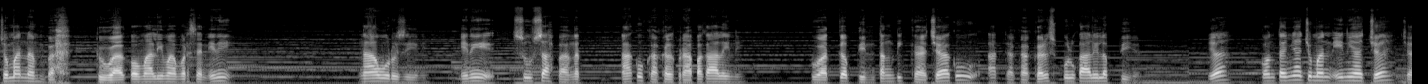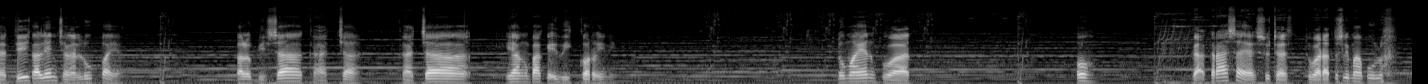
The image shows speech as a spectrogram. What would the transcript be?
Cuman nambah 2,5% ini ngawur sih ini. Ini susah banget. Aku gagal berapa kali nih? Buat ke bintang 3 aja aku ada gagal 10 kali lebih ya. Ya kontennya cuman ini aja. Jadi kalian jangan lupa ya. Kalau bisa gacha. Gacha yang pakai wikor ini. Lumayan buat oh nggak kerasa ya sudah 250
